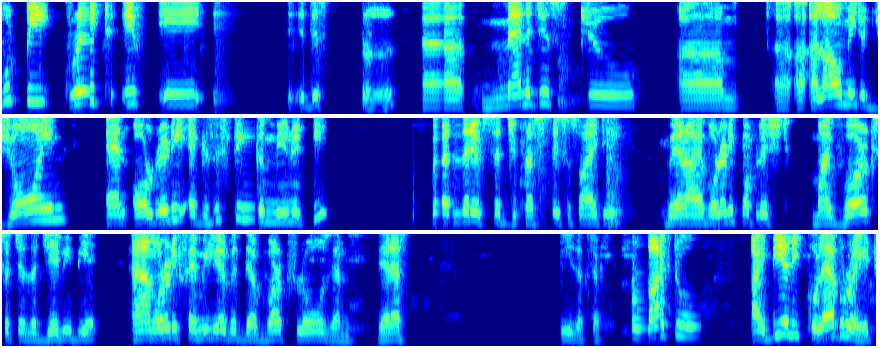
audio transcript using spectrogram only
would be great if a, this uh, manages to um, uh, allow me to join an already existing community whether it's a university society where I have already published my work, such as the JBBA, and I'm already familiar with their workflows and their SOPs, etc. I would like to ideally collaborate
